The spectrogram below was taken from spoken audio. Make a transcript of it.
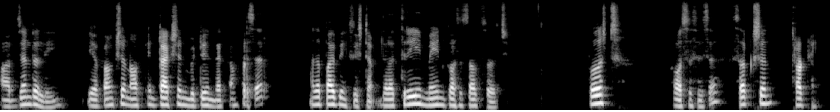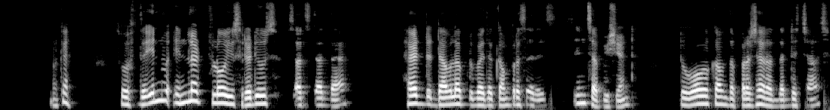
are generally a function of interaction between the compressor and the piping system. There are three main causes of surge. First causes is a suction throttling. Okay, so if the in inlet flow is reduced such that the head developed by the compressor is insufficient to overcome the pressure at the discharge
